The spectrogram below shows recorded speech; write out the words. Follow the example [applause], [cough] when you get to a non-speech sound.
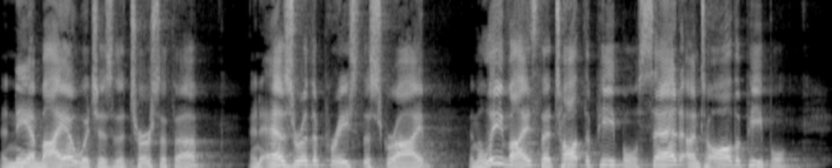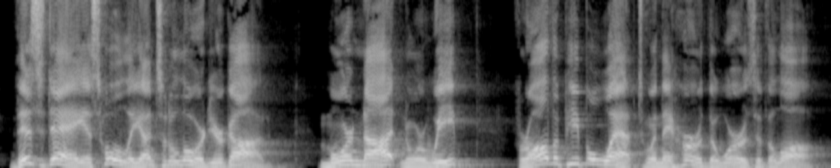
And Nehemiah, which is the Tirsatha, and Ezra the priest, the scribe, and the Levites that taught the people, said unto all the people, This day is holy unto the Lord your God. Mourn not, nor weep, for all the people wept when they heard the words of the law.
